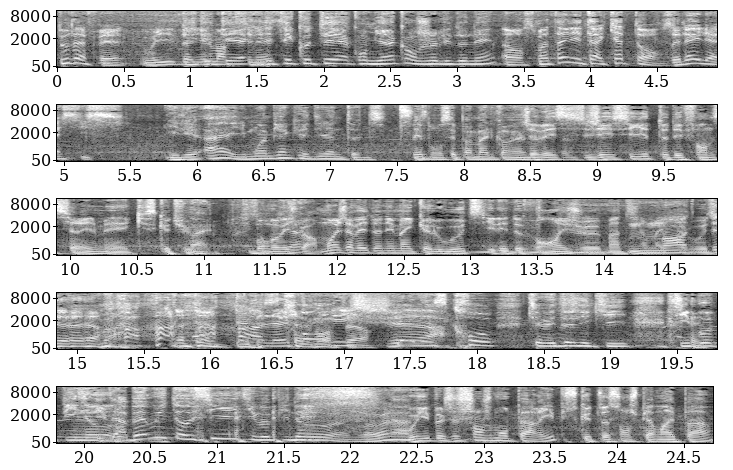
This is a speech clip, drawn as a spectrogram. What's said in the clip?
Tout à fait, oui, Daniel était, Martinez. il était coté à combien quand je l'ai donné? Alors ce matin, il était à 14 et là, il est à 6. Il est, Ah, il est moins bien que Dylan Tuns. Mais bon, c'est pas mal quand même. J'avais, j'ai essayé de te défendre, Cyril, mais qu'est-ce que tu veux Ouais. C'est Bon, mauvais joueur. Moi, j'avais donné Michael Woods, il est devant et je maintiens Michael Woods. Menteur. Ah, le Quel menteur. Quel escroc Tu avais donné qui Thibaut Pinot. Ah bah oui, toi aussi, Thibaut Pinot. Bah voilà. Oui, bah, je change mon pari puisque de toute façon, je perdrai pas.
